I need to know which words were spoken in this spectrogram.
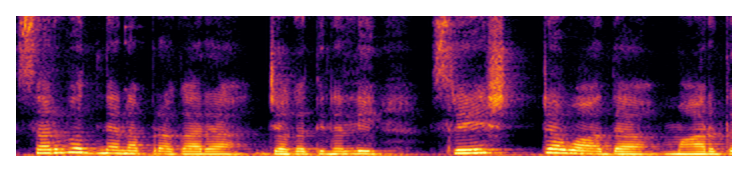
ಸರ್ವಜ್ಞನ ಪ್ರಕಾರ ಜಗತ್ತಿನಲ್ಲಿ ಶ್ರೇಷ್ಠವಾದ ಮಾರ್ಗ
